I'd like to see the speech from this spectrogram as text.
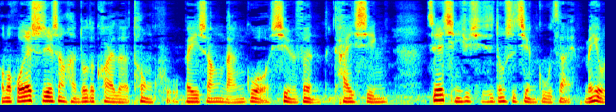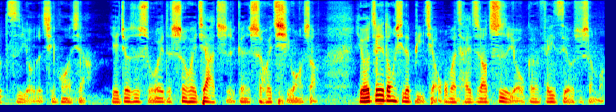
我们活在世界上，很多的快乐、痛苦、悲伤、难过、兴奋、开心，这些情绪其实都是建固在没有自由的情况下，也就是所谓的社会价值跟社会期望上。有了这些东西的比较，我们才知道自由跟非自由是什么。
